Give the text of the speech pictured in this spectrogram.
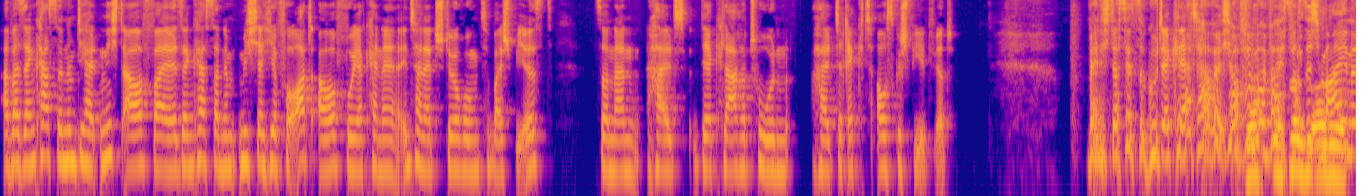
Aber Zencaster nimmt die halt nicht auf, weil Zencaster nimmt mich ja hier vor Ort auf, wo ja keine Internetstörung zum Beispiel ist, sondern halt der klare Ton halt direkt ausgespielt wird. Wenn ich das jetzt so gut erklärt habe, ich hoffe, ja, man weiß, was ich meine.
